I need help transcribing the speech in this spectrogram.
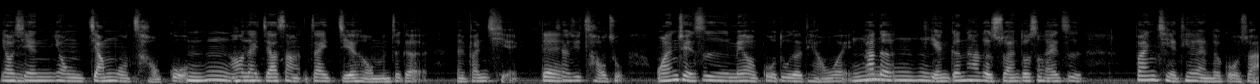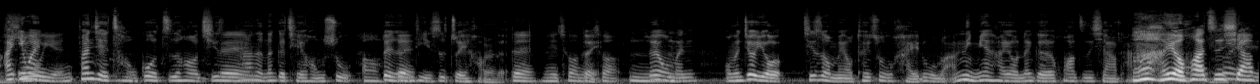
要先用姜末炒过，嗯嗯，然后再加上再结合我们这个番茄，对，下去炒煮。完全是没有过度的调味，它的甜跟它的酸都是来自番茄天然的果酸啊。因为番茄炒过之后，其实它的那个茄红素对人体是最好的。对，没错，没错。所以我们我们就有，其实我们有推出海陆卵，里面还有那个花枝虾排啊，还有花枝虾排。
